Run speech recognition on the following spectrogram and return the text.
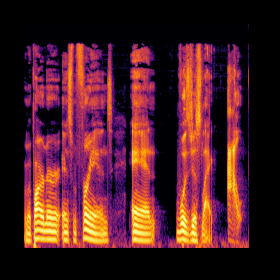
with my partner and some friends and was just like out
